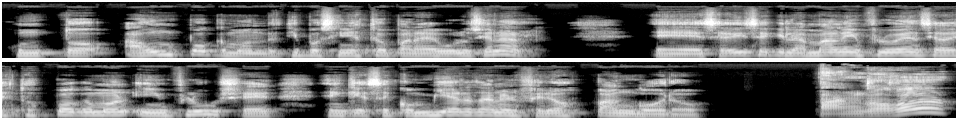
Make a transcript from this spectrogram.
junto a un Pokémon de tipo siniestro para evolucionar. Eh, se dice que la mala influencia de estos Pokémon influye en que se conviertan en el feroz Pangoro. ¿Pangoro?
